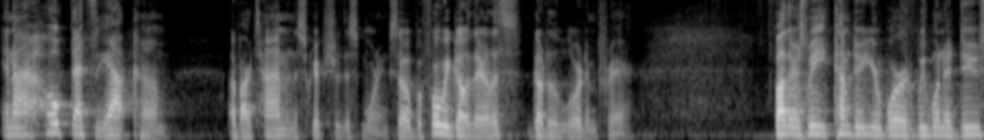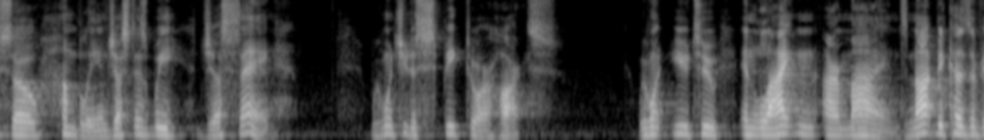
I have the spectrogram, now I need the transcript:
And I hope that's the outcome of our time in the scripture this morning. So before we go there, let's go to the Lord in prayer. Father, as we come to your word, we want to do so humbly. And just as we just sang, we want you to speak to our hearts. We want you to enlighten our minds, not because of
